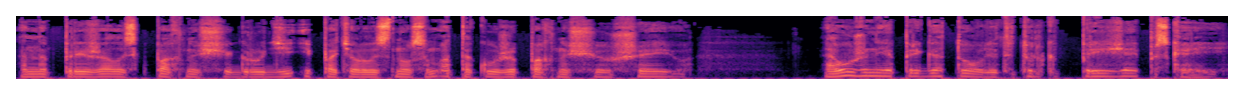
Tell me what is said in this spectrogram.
Она прижалась к пахнущей груди и потерлась носом от такую же пахнущую шею. А ужин я приготовлю, ты только приезжай поскорей.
